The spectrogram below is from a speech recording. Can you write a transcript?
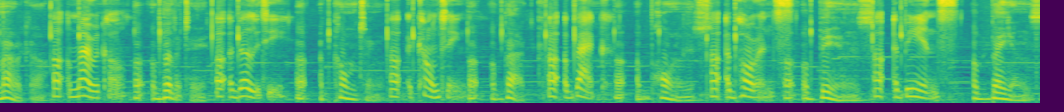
America A America. a ability A ability. a accounting A uh, accounting. a back back. a abhorrence A abhorrence. a abeyance A abeyance. abeyance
